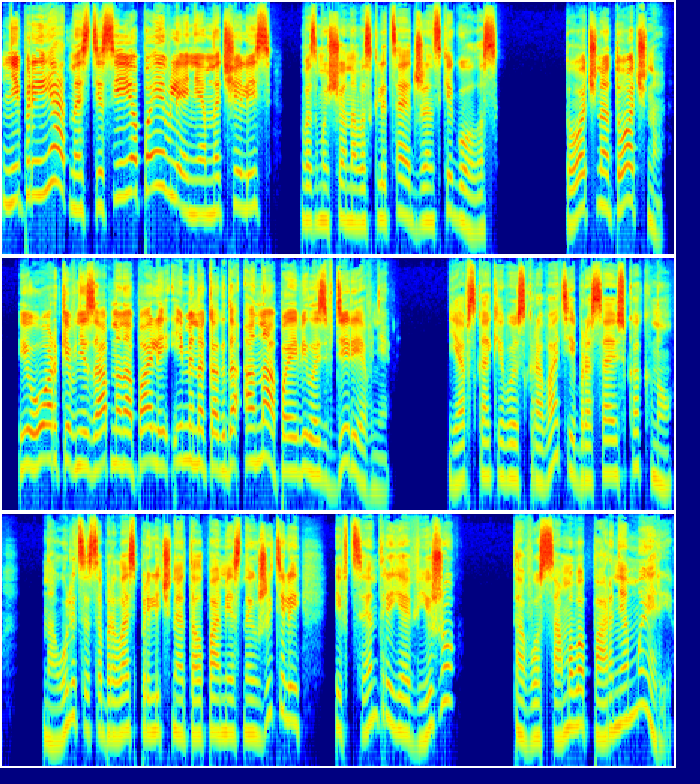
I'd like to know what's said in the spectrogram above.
«Неприятности с ее появлением начались!» — возмущенно восклицает женский голос. «Точно, точно! И орки внезапно напали именно когда она появилась в деревне!» Я вскакиваю с кровати и бросаюсь к окну. На улице собралась приличная толпа местных жителей, и в центре я вижу того самого парня Мэри.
